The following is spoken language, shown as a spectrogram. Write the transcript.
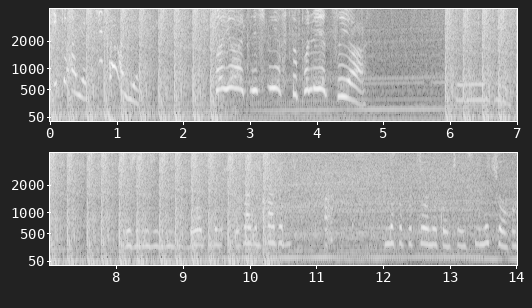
Втікає! Втікає! Не з міста, поліція! Друзі, друзі, друзі, давайте давайте, газом, газом. А, бляха патрони кончились, ну нічого.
